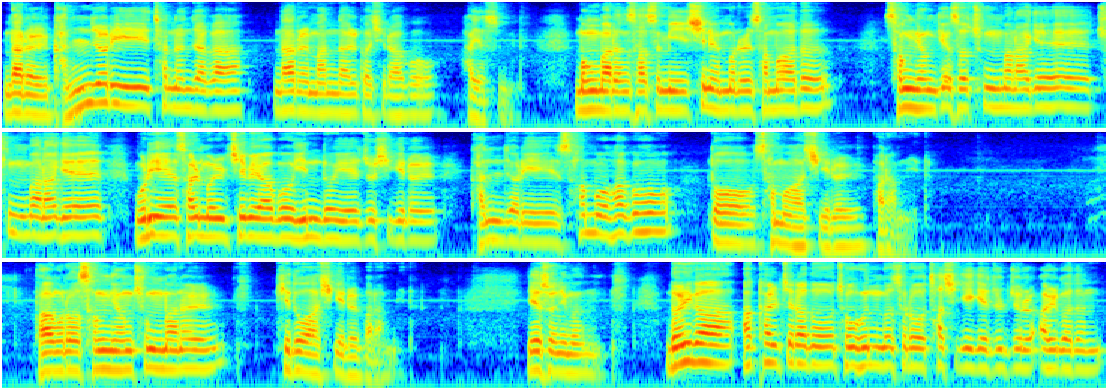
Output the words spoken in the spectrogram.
나를 간절히 찾는 자가 나를 만날 것이라고 하였습니다. 목마른 사슴이 시냇물을 사모하듯 성령께서 충만하게 충만하게 우리의 삶을 지배하고 인도해 주시기를 간절히 사모하고 또 사모하시기를 바랍니다. 다음으로 성령 충만을 기도하시기를 바랍니다. 예수님은 너희가 악할지라도 좋은 것으로 자식에게 줄 줄 알거든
